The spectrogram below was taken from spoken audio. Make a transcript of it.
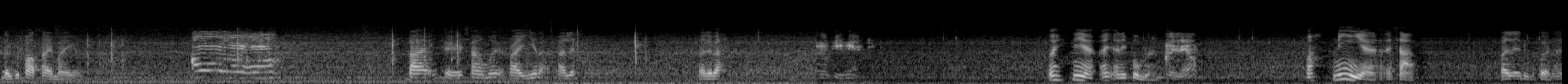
เดี๋ยวกูถอดไฟใหม่กันเอ้าไปเอ๋ช่างไม่ไปอย่างงี้แหละไปเลยไปเลยไป เงินพี่เนี่ย เฮ้ยนี่ไงไอ้ยอันนี้ปุ่มอะไรเกิดแล้วอ๋อนี่ไงไอ้สัสไปเลยดูกูเปิดให้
